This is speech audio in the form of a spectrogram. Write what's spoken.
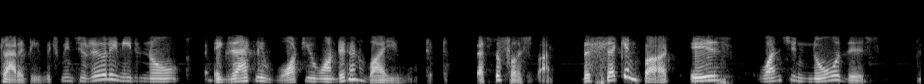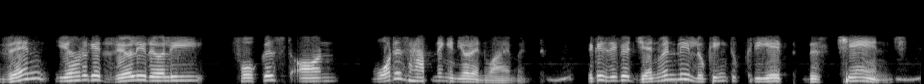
clarity which means you really need to know exactly what you wanted and why you want it that's the first part the second part is once you know this, then you have to get really, really focused on what is happening in your environment. Mm-hmm. Because if you're genuinely looking to create this change mm-hmm.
